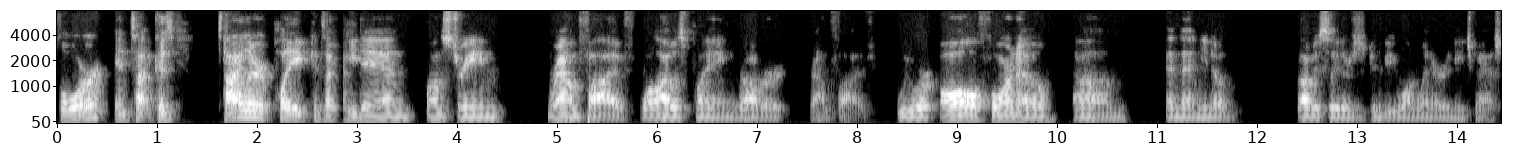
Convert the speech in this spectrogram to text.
four in time because Tyler played Kentucky Dan on stream round five while I was playing Robert round five. We were all four and zero, um, and then you know obviously there's going to be one winner in each match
